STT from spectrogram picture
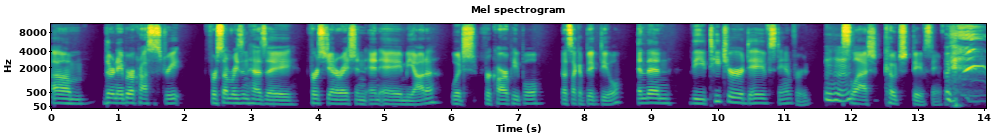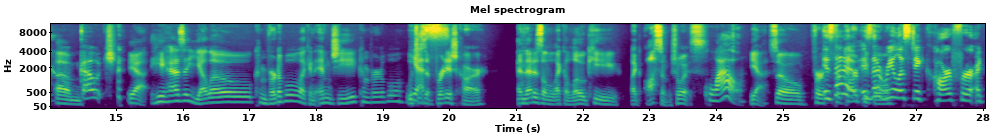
Um, their neighbor across the street, for some reason, has a first generation NA Miata, which for car people, that's like a big deal. And then the teacher Dave Stanford mhm. slash coach Dave Stanford. um, coach. yeah, he has a yellow convertible, like an MG convertible, which is a British car. And that is a like a low key, like awesome choice. Wow. Yeah. So for Is for that a is that a realistic car for a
